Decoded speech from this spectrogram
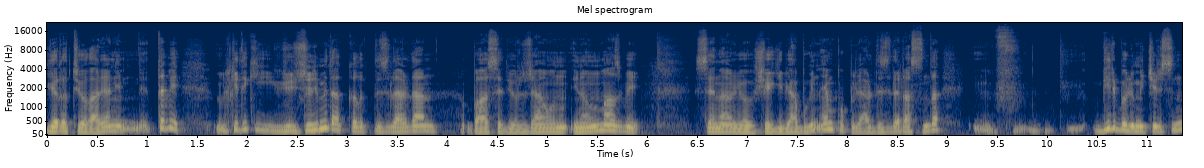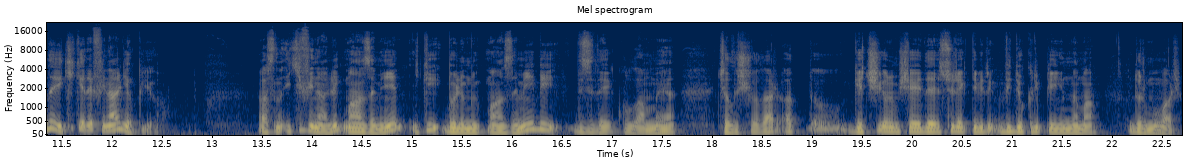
yaratıyorlar. Yani e, tabii ülkedeki 120 dakikalık dizilerden bahsediyoruz. Yani onun inanılmaz bir senaryo şey gibi. Yani bugün en popüler diziler aslında e, bir bölüm içerisinde iki kere final yapıyor. Aslında iki finallik malzemeyi, iki bölümlük malzemeyi bir dizide kullanmaya çalışıyorlar. Geçiyorum şeyde sürekli bir video klip yayınlama durumu var.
